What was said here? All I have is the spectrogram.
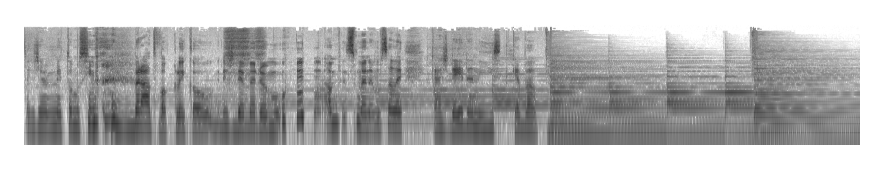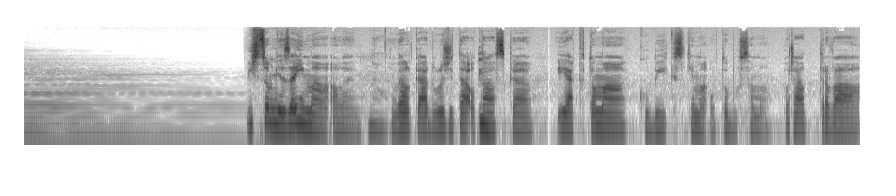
Takže my to musíme brát oklikou, když jdeme domů, aby jsme nemuseli každý den jíst kebab. Víš, co mě zajímá, ale no. velká důležitá otázka, jak to má Kubík s těma autobusama? Pořád trvá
